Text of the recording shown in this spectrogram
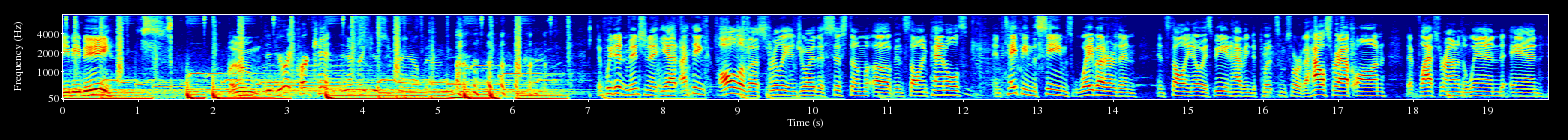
PBB. You're like Clark Kent, and that's like your Superman outfit. If we didn't mention it yet, I think all of us really enjoy this system of installing panels and taping the seams way better than installing OSB and having to put some sort of a house wrap on that flaps around in the wind and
